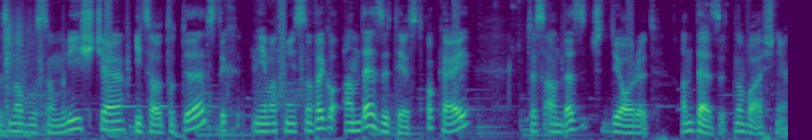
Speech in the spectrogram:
Znowu są liście. I co, to tyle? Z tych nie ma tu nic nowego. Andezyt jest, ok. To jest andezyt czy dioryt? Andezyt, no właśnie.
